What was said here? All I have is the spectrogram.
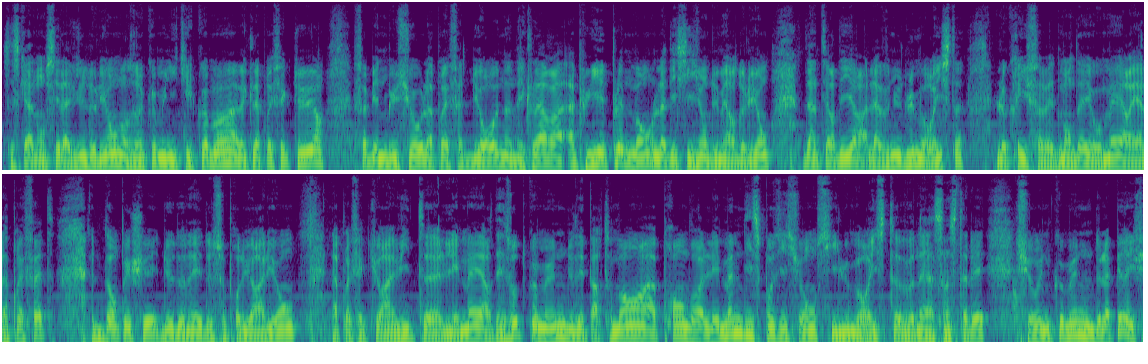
C'est ce qu'a annoncé la ville de Lyon dans un communiqué commun avec la préfecture. Fabienne Bussiot, la préfète du Rhône, déclare appuyer pleinement la décision du maire de Lyon d'interdire la venue de l'humoriste. Le CRIF avait demandé au maire et à la préfète d'empêcher Dieudonné de se produire à Lyon. La préfecture invite les maires des autres communes du département à prendre les mêmes dispositions si l'humoriste venait à s'installer sur une commune de la périphérie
